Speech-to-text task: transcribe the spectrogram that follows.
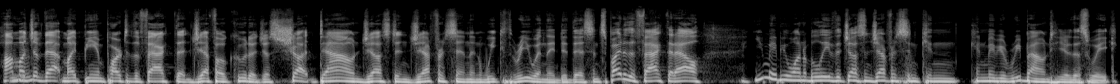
how much Mm-hmm. of that might be in part to the fact that Jeff Okudah just shut down Justin Jefferson in week three when they did this, in spite of the fact that Al, you maybe want to believe that Justin Jefferson can can maybe rebound here this week.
